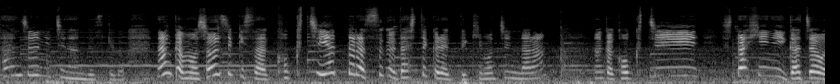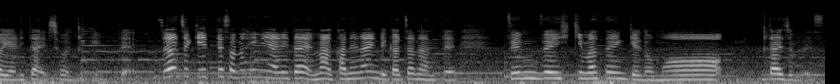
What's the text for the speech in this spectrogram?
？30日なんですけど。なんかもう正直さ告知やったらすぐ出してくれって気持ちにならん？なんか告知した日にガチャをやりたい正直言って。正直言ってその日にやりたい。まあ金ないんでガチャなんて全然引きませんけども。大丈夫です。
